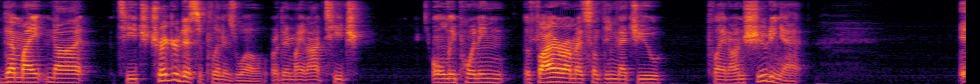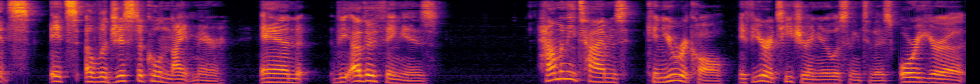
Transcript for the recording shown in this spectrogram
that might not teach trigger discipline as well, or they might not teach only pointing the firearm at something that you plan on shooting at. It's it's a logistical nightmare. And the other thing is how many times can you recall if you're a teacher and you're listening to this or you're a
